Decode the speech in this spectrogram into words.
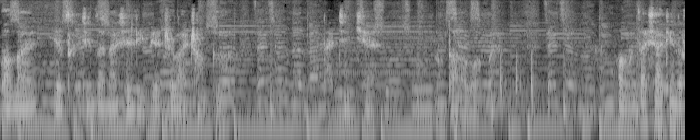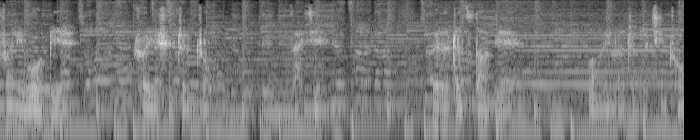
我们也曾经在那些离别之外唱歌，但今天轮到了我们。我们在夏天的风里握别，说一声珍重，再见。为了这次道别，我们用了整个青春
